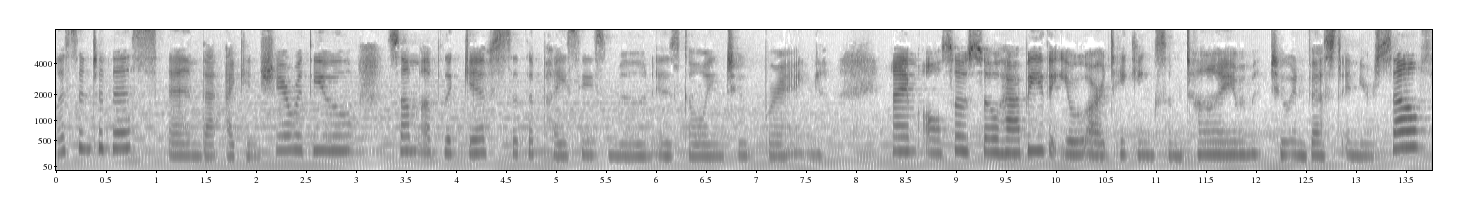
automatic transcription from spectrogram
listen to this and that I can share with you some of the gifts that the Pisces moon is going to bring. I'm also so happy that you are taking some time to invest in yourself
